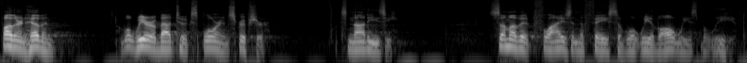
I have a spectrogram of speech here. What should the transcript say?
Father in heaven, what we are about to explore in Scripture, it's not easy. Some of it flies in the face of what we have always believed.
